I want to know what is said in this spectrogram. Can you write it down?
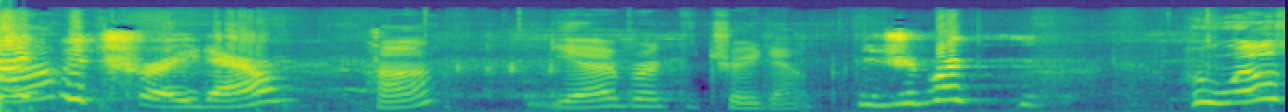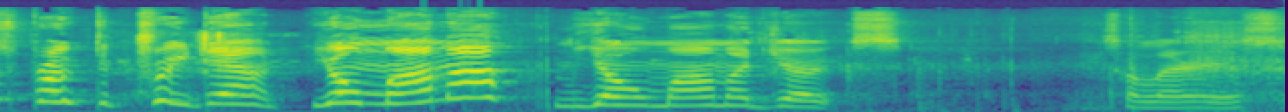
break the tree down? Huh? Yeah, I broke the tree down. Did you break. Who else broke the tree down? Yo mama? Yo mama jokes. It's hilarious.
